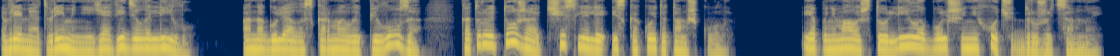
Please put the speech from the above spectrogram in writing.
Время от времени я видела Лилу. Она гуляла с Кармелой Пелуза, которую тоже отчислили из какой-то там школы. Я понимала, что Лила больше не хочет дружить со мной.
